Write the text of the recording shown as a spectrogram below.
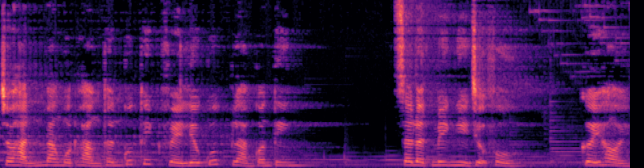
cho hắn mang một hoàng thân quốc thích về liêu quốc làm con tin. Gia luật minh nhìn triệu phổ, cười hỏi,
